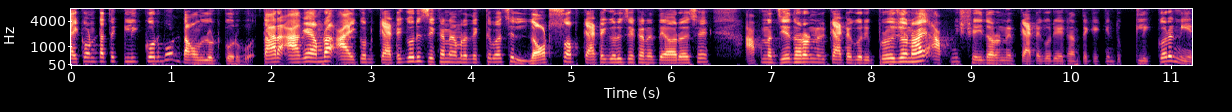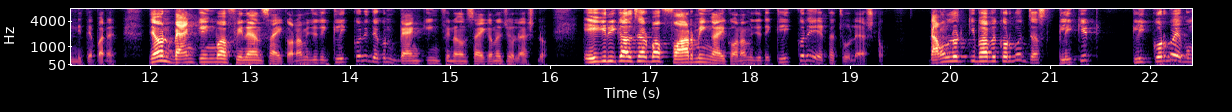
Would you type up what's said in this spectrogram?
আইকনটাতে ক্লিক করব ডাউনলোড করব। তার আগে আমরা আইকন ক্যাটাগরিজ এখানে আমরা দেখতে পাচ্ছি লটস অফ ক্যাটাগরিজ এখানে দেওয়া রয়েছে। আপনার যে ধরনের ক্যাটাগরি প্রয়োজন হয়, আপনি সেই ধরনের ক্যাটাগরি এখান থেকে কিন্তু ক্লিক করে নিয়ে নিতে পারেন। যেমন ব্যাংকিং বা ফিনান্স আইকন আমি যদি ক্লিক করি, দেখুন ব্যাংকিং ফিনান্স আইকনে চলে আসলো। এগ্রিকালচার বা ফার্মিং আইকন আমি যদি ক্লিক করি, এটা চলে আসলো। ডাউনলোড কীভাবে করব? জাস্ট ক্লিক ইট ক্লিক করব এবং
